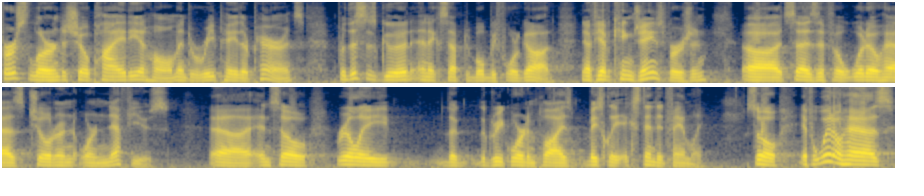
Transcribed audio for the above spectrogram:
first learn to show piety at home and to repay their parents, for this is good and acceptable before God. Now, if you have a King James Version, uh, it says if a widow has children or nephews. Uh, and so, really, the, the Greek word implies basically extended family. So, if a widow has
